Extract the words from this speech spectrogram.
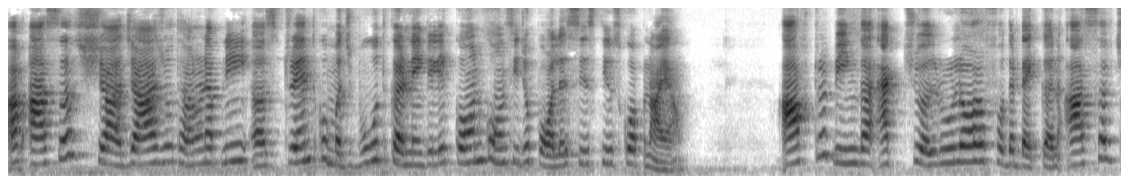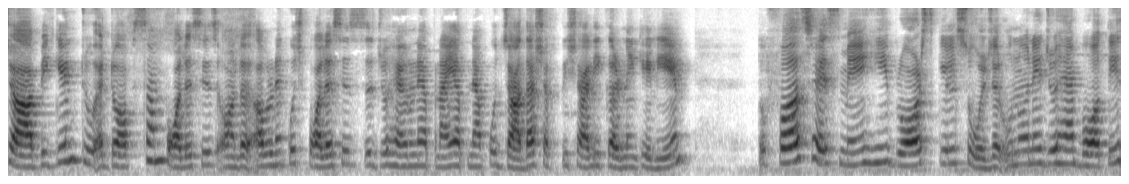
अब आसफ शाहजहा जो था, उन्होंने अपनी स्ट्रेंथ को मज़बूत करने के लिए कौन कौन सी जो पॉलिसीज़ थी उसको अपनाया? After being the actual ruler for the Deccan, Asaf Jah began to adopt some policies on the अब उन्हें कुछ policies जो है उन्होंने अपनाई अपने आप को ज़्यादा शक्तिशाली करने के लिए। तो फ़र्स्ट है इसमें ही ब्रॉड स्किल्ड सोल्जर उन्होंने जो है बहुत ही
